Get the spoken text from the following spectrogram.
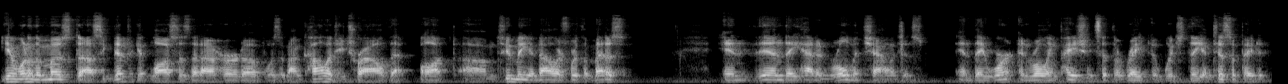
Yeah, one of the most uh, significant losses that I heard of was an oncology trial that bought um, $2 million worth of medicine. And then they had enrollment challenges, and they weren't enrolling patients at the rate at which they anticipated.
